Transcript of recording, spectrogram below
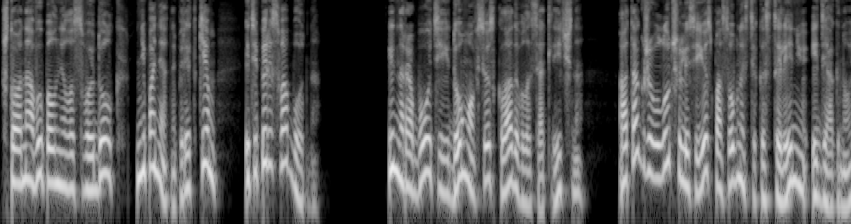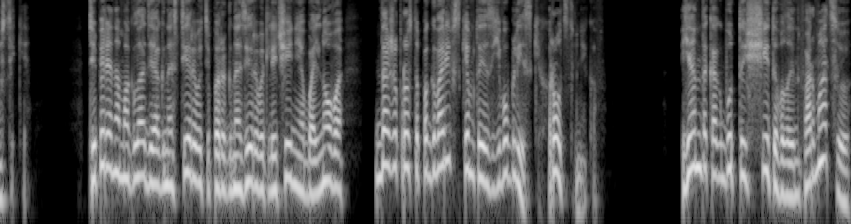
Что она выполнила свой долг непонятно перед кем и теперь свободна. И на работе, и дома все складывалось отлично, а также улучшились ее способности к исцелению и диагностике. Теперь она могла диагностировать и прогнозировать лечение больного, даже просто поговорив с кем-то из его близких, родственников. Янда как будто считывала информацию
